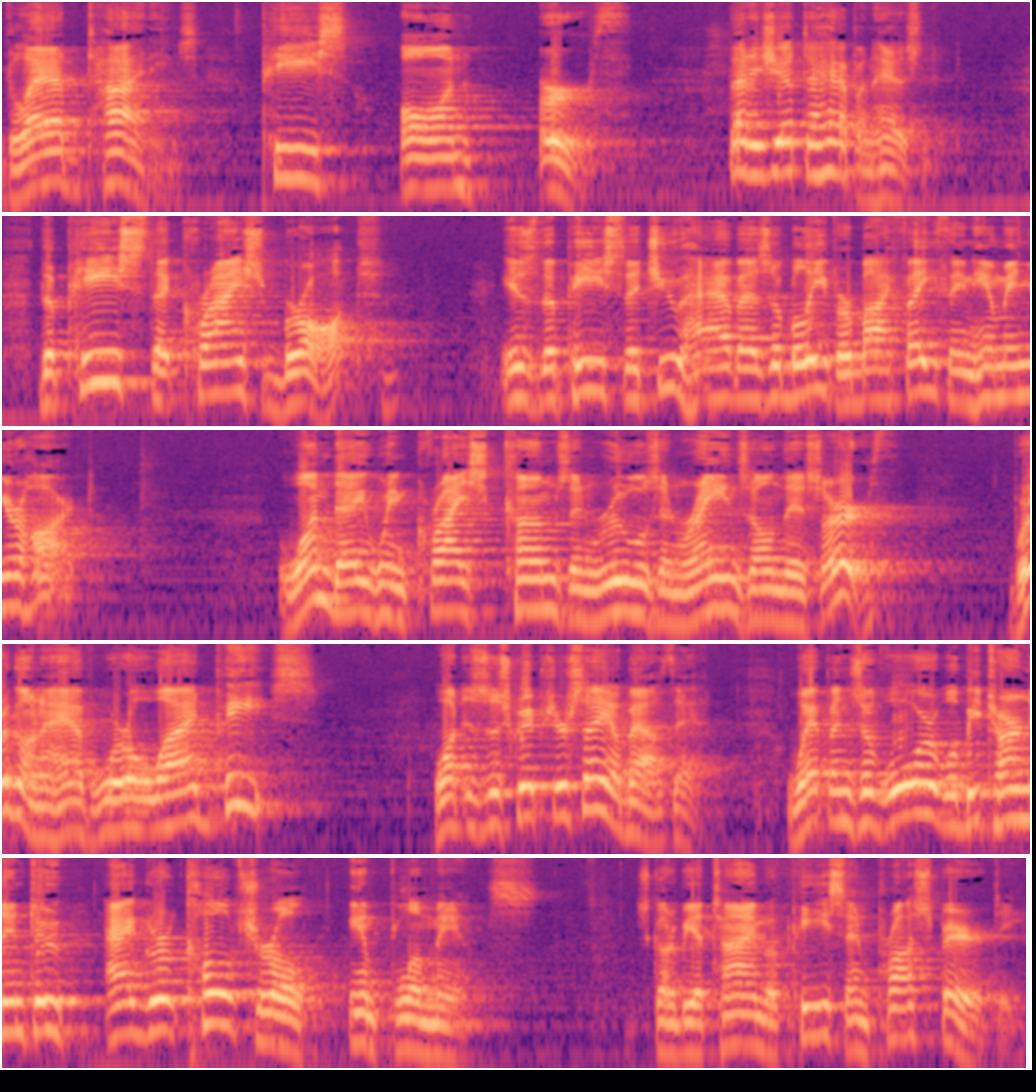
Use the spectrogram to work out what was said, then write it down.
Glad tidings. Peace on earth. That has yet to happen, hasn't it? The peace that Christ brought is the peace that you have as a believer by faith in Him in your heart. One day, when Christ comes and rules and reigns on this earth, we're going to have worldwide peace. What does the scripture say about that? Weapons of war will be turned into agricultural implements. It's going to be a time of peace and prosperity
